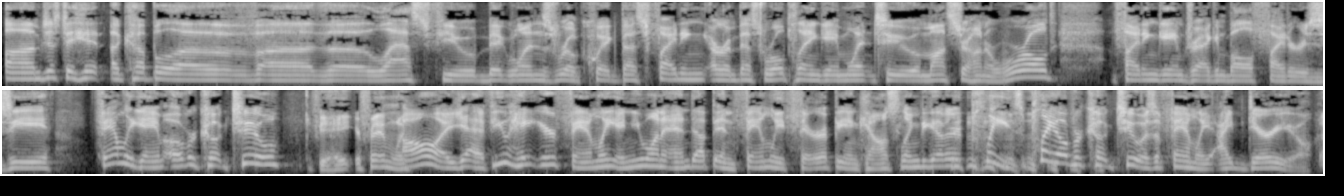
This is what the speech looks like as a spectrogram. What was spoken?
Um, just to hit a couple of uh, the last few big ones real quick. Best fighting or best role playing game went to Monster Hunter World, fighting game Dragon Ball FighterZ, family game Overcooked 2. If you hate your family. Oh, yeah. If you hate your family and you want to end up in family therapy and counseling together, please play Overcooked 2 as a family. I dare you.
